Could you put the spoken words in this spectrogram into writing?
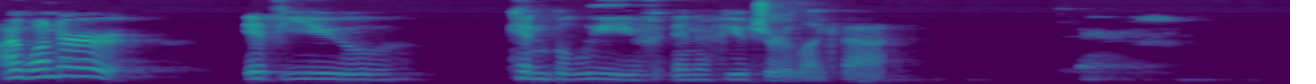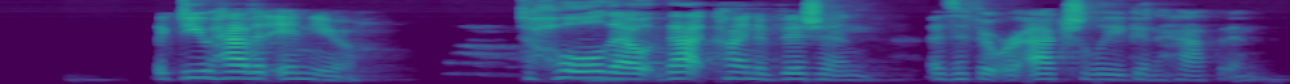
I wonder if you can believe in a future like that. Like, do you have it in you to hold out that kind of vision as if it were actually going to happen.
